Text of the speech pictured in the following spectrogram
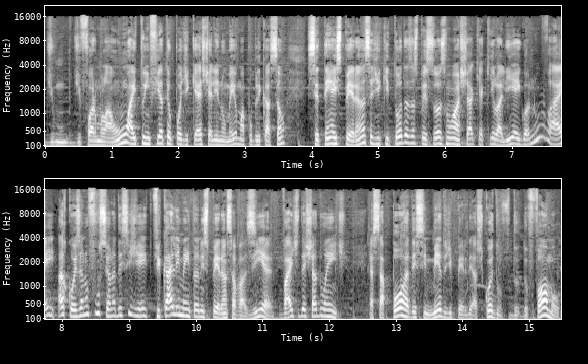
de, de Fórmula 1, aí tu enfia teu podcast ali no meio, uma publicação, você tem a esperança de que todas as pessoas vão achar que aquilo ali é igual. Não vai. A coisa não funciona desse jeito. Ficar alimentando esperança vazia vai te deixar doente. Essa porra desse medo de perder as coisas do, do, do FOMO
